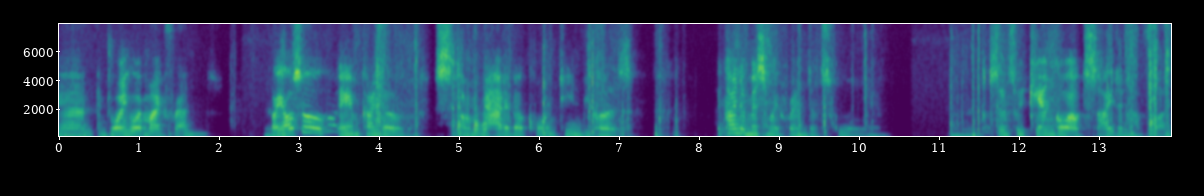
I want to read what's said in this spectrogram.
mm-hmm, and enjoying with my friends. But I mm-hmm, also am kind of um, mad about quarantine because I kind of miss my friends at school, and mm-hmm, since we can go outside and have fun,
